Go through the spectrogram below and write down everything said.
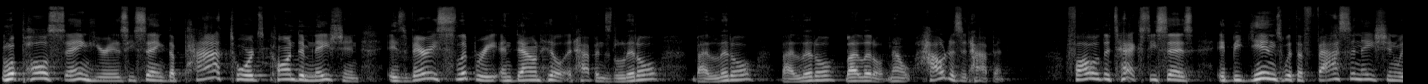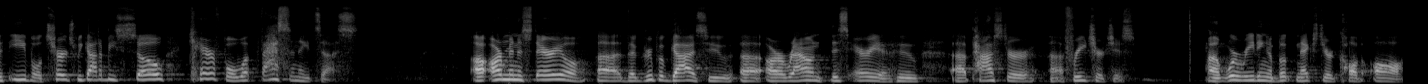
And what Paul's saying here is he's saying the path towards condemnation is very slippery and downhill. It happens little by little by little by little. Now, how does it happen? Follow the text. He says it begins with a fascination with evil. Church, we got to be so careful what fascinates us. Uh, our ministerial, uh, the group of guys who uh, are around this area who uh, pastor uh, free churches, uh, we're reading a book next year called Awe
